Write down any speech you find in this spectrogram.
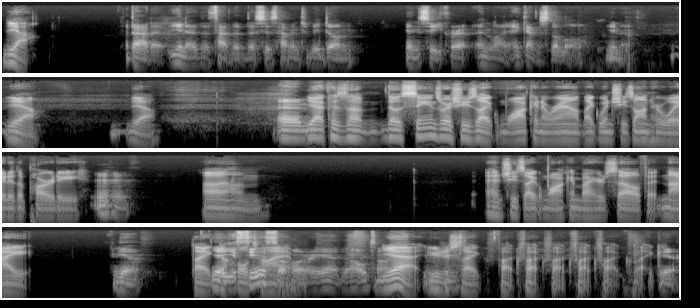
yeah, about it. You know, the fact that this is having to be done in secret and like against the law. You know, yeah, yeah. um, Yeah, because um, those scenes where she's like walking around, like when she's on her way to the party, hmm um, and she's like walking by herself at night, yeah, like yeah. the You whole feel time. her, yeah, the whole time. Yeah, you're Mhm. just like fuck, fuck, fuck, fuck, fuck. Like, yeah,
